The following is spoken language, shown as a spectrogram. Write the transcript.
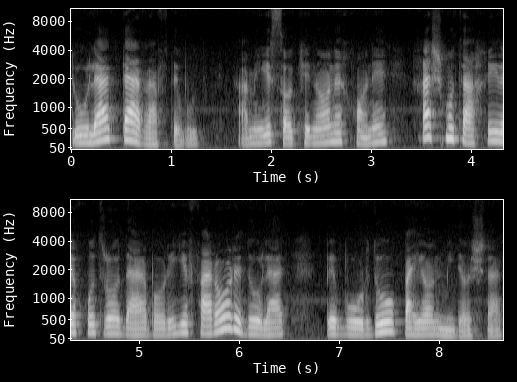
دولت در رفته بود. همه ساکنان خانه خشم و تأخیر خود را درباره فرار دولت به بردو بیان می داشتند.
